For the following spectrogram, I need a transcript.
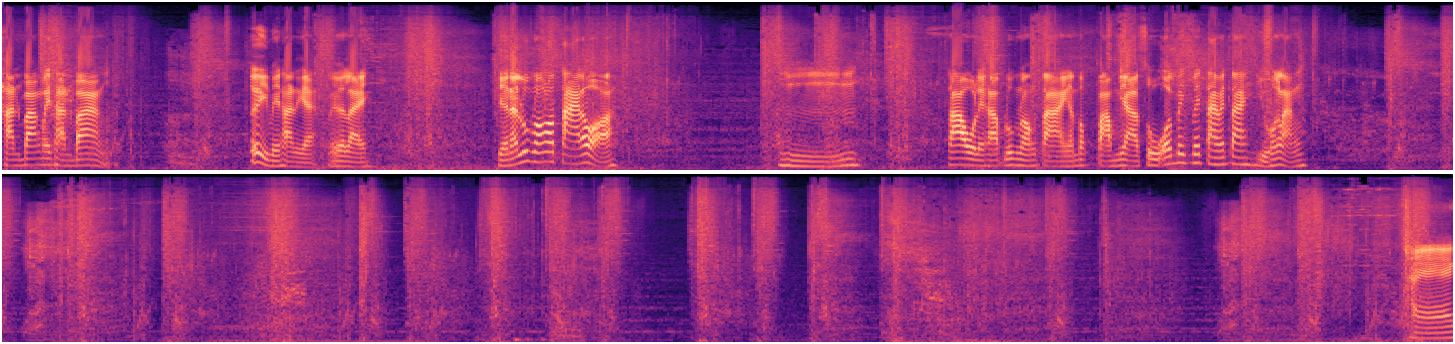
ทันบ้างไม่ทันบ้าง เอ้ยไม่ทันอีกไม่เป็นไร เดี๋ยวนะลูกน้องเราตายแล้วเหรอ อืม เศร้าเลยครับลูกน้องตายงั้นต้องปั๊มยาสู้โอ๊ยไม่ไม่ตายไม่ตายอยู่ข้างหลัง แทง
